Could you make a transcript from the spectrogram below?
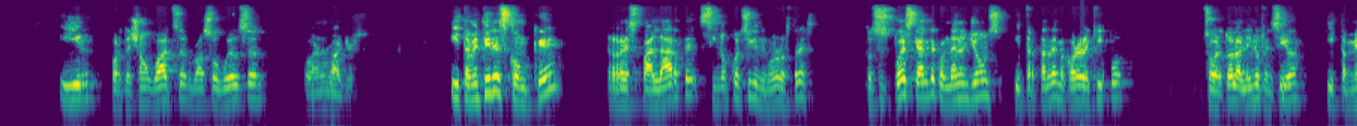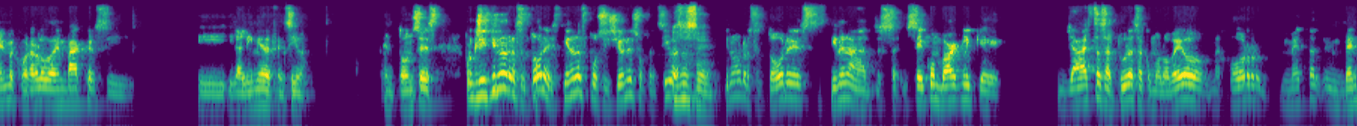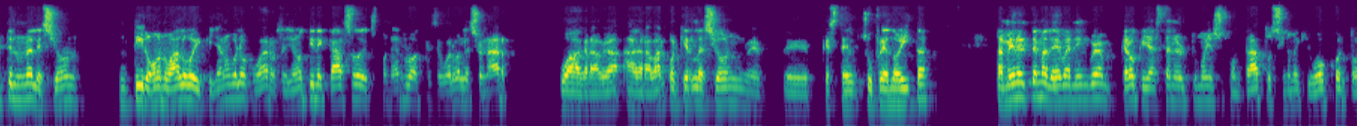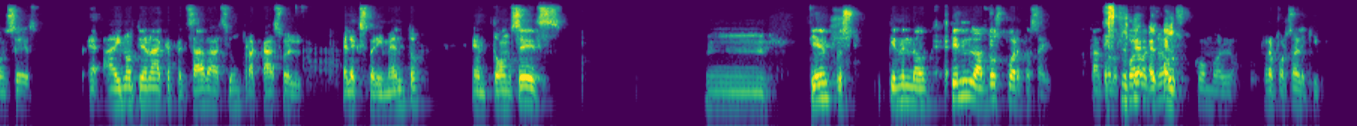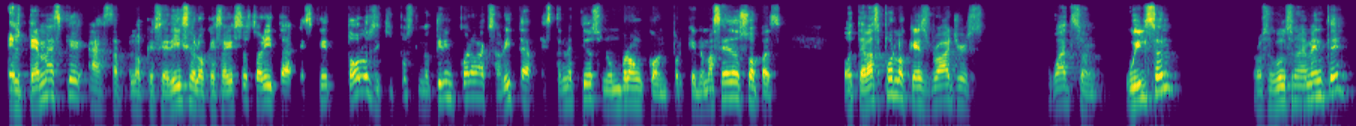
ir por Deshaun Watson, Russell Wilson o Aaron Rodgers. Y también tienes con qué respaldarte si no consigues ninguno de los tres. Entonces puedes quedarte con Daniel Jones y tratar de mejorar el equipo, sobre todo la línea ofensiva, y también mejorar los linebackers y, y, la línea defensiva. Entonces, porque si tienen receptores, tienen las posiciones ofensivas, tienen los receptores, tienen a Saquon Barkley que ya a estas alturas, a como lo veo, mejor metan, inventen una lesión, un tirón o algo y que ya no vuelva a jugar. O sea, ya no tiene caso de exponerlo a que se vuelva a lesionar o agravar, agravar cualquier lesión eh, eh, que esté sufriendo ahorita. También el tema de Evan Ingram, creo que ya está en el último año de su contrato, si no me equivoco, entonces eh, ahí no tiene nada que pensar, ha sido un fracaso el, el experimento. Entonces, mmm, tienen, pues, tienen, tienen las dos puertas ahí, tanto los juegos como el, reforzar el equipo. El tema es que hasta lo que se dice, lo que se ha visto hasta ahorita, es que todos los equipos que no tienen quarterbacks ahorita están metidos en un broncón, porque nomás hay dos sopas o te vas por lo que es Rodgers, Watson, Wilson, Russell Wilson nuevamente,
